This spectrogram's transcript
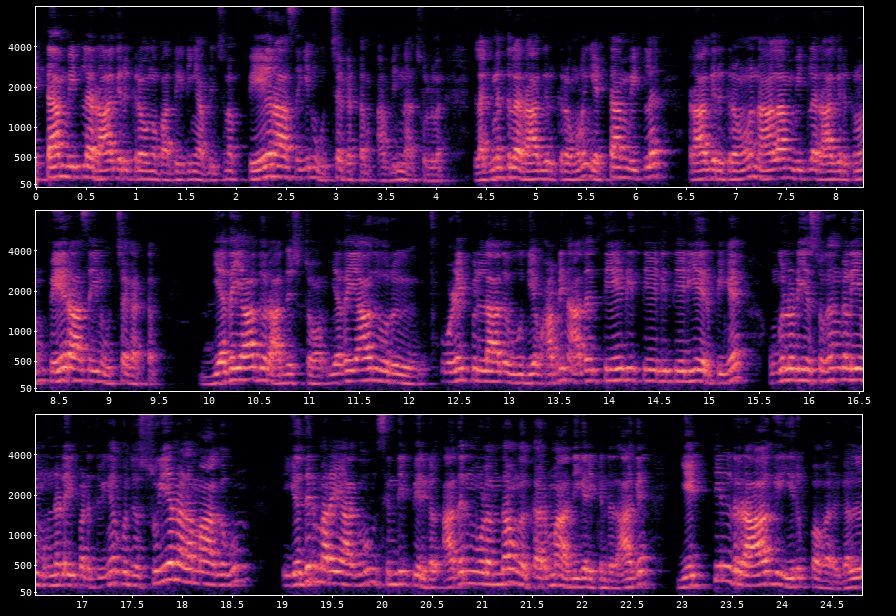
எட்டாம் வீட்டில் ராகு இருக்கிறவங்க பார்த்துக்கிட்டிங்க அப்படின்னு சொன்னால் பேராசையின் உச்சகட்டம் அப்படின்னு நான் சொல்லுவேன். லக்னத்தில் ராகு இருக்கிறவங்களும் எட்டாம் வீட்டில் ராகு இருக்கிறவங்களும் நாலாம் வீட்டில் ராகு இருக்கிறவங்களும் பேராசையின் உச்சகட்டம். எதையாவது ஒரு அதிர்ஷ்டம் எதையாவது ஒரு உழைப்பில்லாத ஊதியம் அப்படின்னு அதை தேடி தேடி தேடியே இருப்பீங்க. உங்களுடைய சுகங்களையே முன்னிலைப்படுத்துவீங்க. கொஞ்சம் சுயநலமாகவும் எதிர்மறையாகவும் சிந்திப்பீர்கள். அதன் மூலம்தான் உங்கள் கர்மா அதிகரிக்கின்றது. ஆக எட்டில் ராகு இருப்பவர்கள்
